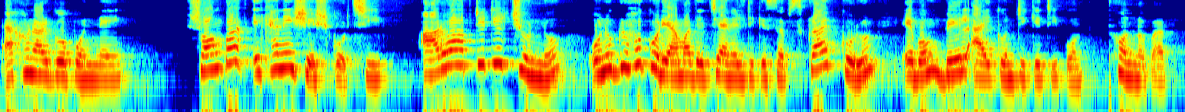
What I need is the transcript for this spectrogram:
এখন আর গোপন নেই। সংবাদ এখানেই শেষ করছি। আরও আপডেটের জন্য অনুগ্রহ করে আমাদের চ্যানেলটিকে সাবস্ক্রাইব করুন এবং বেল আইকনটিকে টিপুন। ধন্যবাদ।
